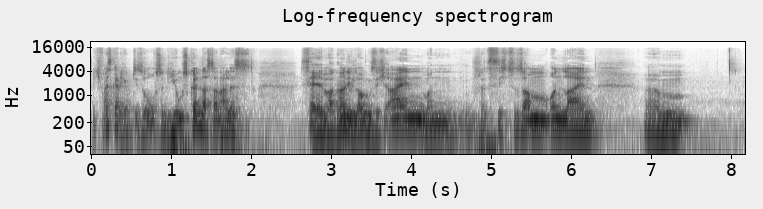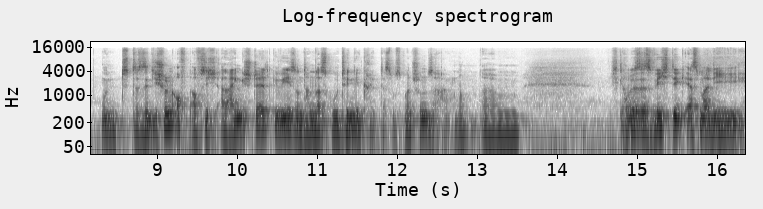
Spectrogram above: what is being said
ich weiß gar nicht, ob die so hoch sind. Die Jungs können das dann alles selber. Ne? Die loggen sich ein, man setzt sich zusammen online. Ähm, und da sind die schon oft auf sich allein gestellt gewesen und haben das gut hingekriegt, das muss man schon sagen. Ne? Ähm, ich glaube, es ist wichtig, erstmal die,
